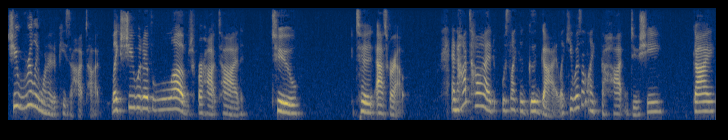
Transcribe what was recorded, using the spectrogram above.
she really wanted a piece of hot Todd. Like she would have loved for hot Todd to to ask her out. And Hot Todd was like a good guy. Like he wasn't like the hot douchey guy.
